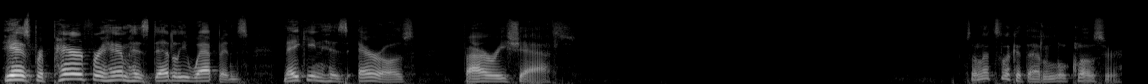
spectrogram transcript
He has prepared for him his deadly weapons, making his arrows fiery shafts. So let's look at that a little closer.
